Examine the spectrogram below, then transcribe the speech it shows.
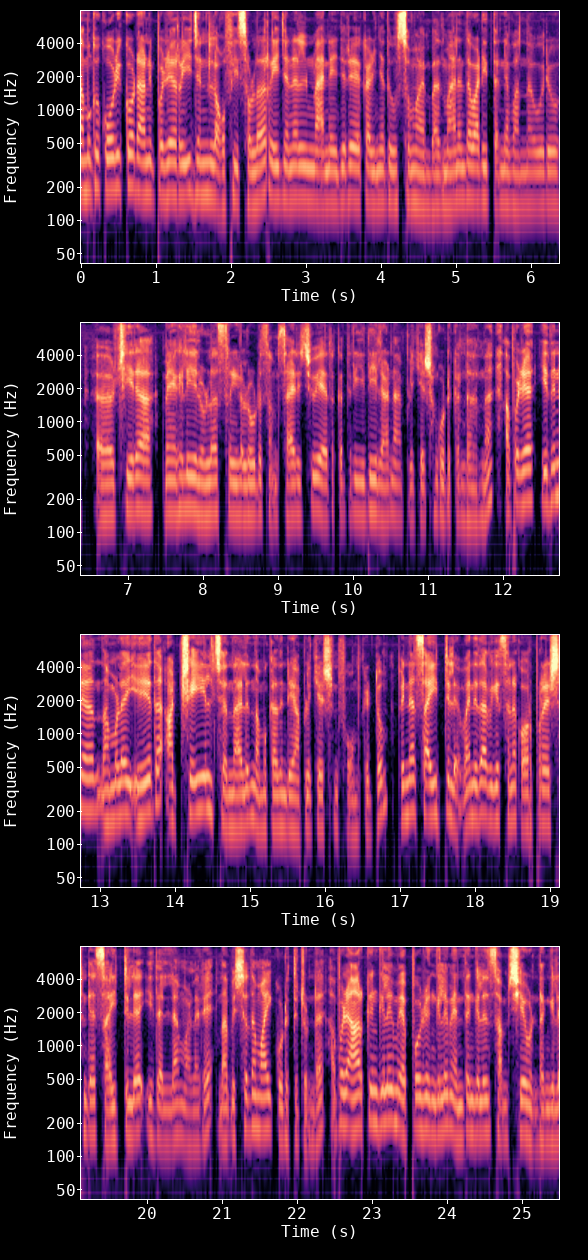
നമുക്ക് കോഴിക്കോടാണ് ഇപ്പോഴേ റീജിയണൽ ഓഫീസുള്ളത്. റീജിയണൽ മാനേജർ കഴിഞ്ഞ ദിവസം മാനന്തവാടി തന്നെ വന്ന ഒരു ക്ഷീര മേഖലയിലുള്ള സ്ത്രീകളോട് സംസാരിച്ചു ഏതൊക്കെ രീതിയിലാണ് ആപ്ലിക്കേഷൻ കൊടുക്കേണ്ടതെന്ന്. അപ്പോൾ ഇതിന് നമ്മൾ ഏത് അക്ഷയയിൽ ചെന്നാലും നമുക്കതിന്റെ ആപ്ലിക്കേഷൻ ഫോം കിട്ടും. പിന്നെ സൈറ്റിൽ വനിതാ വികസന കോർപ്പറേഷന്റെ സൈറ്റിൽ ഇതെല്ലാം വളരെ വിശദമായി കൊടുത്തിട്ടുണ്ട്. അപ്പോൾ ആർക്കെങ്കിലും എപ്പോഴെങ്കിലും എന്തെങ്കിലും സംശയം ഉണ്ടെങ്കിൽ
